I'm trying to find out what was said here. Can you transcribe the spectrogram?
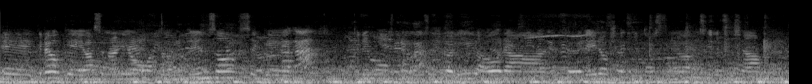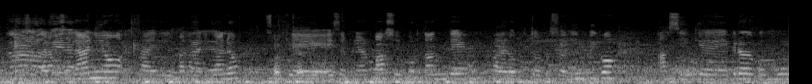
Eh, creo que va a ser un año bastante intenso. Sé que tenemos compromiso en Pro League ahora en febrero, ya tenemos vacaciones y ya vez el año. Está el Panamericano, que es el primer paso importante para lo que es todo el proceso olímpico. Así que creo que con muy,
